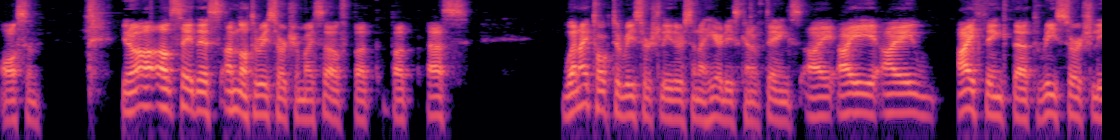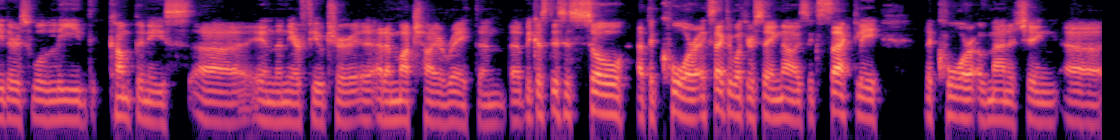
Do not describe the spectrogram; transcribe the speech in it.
Awesome. You know i'll say this i'm not a researcher myself but but as when i talk to research leaders and i hear these kind of things i i i I think that research leaders will lead companies uh, in the near future uh, at a much higher rate than uh, because this is so at the core. Exactly what you're saying now is exactly the core of managing uh,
